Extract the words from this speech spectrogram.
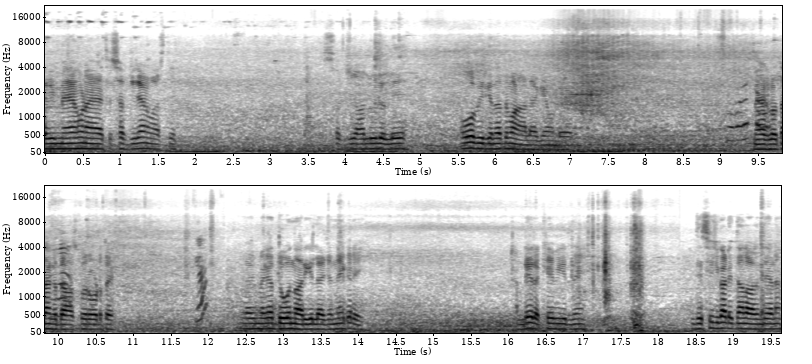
ਅਭੀ ਮੈਂ ਹੁਣ ਆਇਆ ਤੇ ਸਬਜ਼ੀ ਲੈਣ ਵਾਸਤੇ। ਸਬਜ਼ੀ ਆਲੂ ਲੈ ਲਏ। ਉਹ ਵੀਰ ਕਹਿੰਦਾ ਦਵਾਣਾ ਲੈ ਕੇ ਆਉਂਦਾ। ਮੈਂ ਖਲੋਤਾ ਗੁਰਦਾਸਪੁਰ ਰੋਡ ਤੇ ਕਿਆ ਲੈ ਵੀ ਮੈਂ ਕਿਹਾ ਦੋ ਨਾਰੀਅਲ ਲੈ ਜੰਨੇ ਘਰੇ ਠੰਡੇ ਰੱਖੇ ਵੀਰ ਨੇ ਦੇਸੀ ਜਗਾੜ ਇਦਾਂ ਲਾ ਦਿੰਦੇ ਆ ਨਾ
